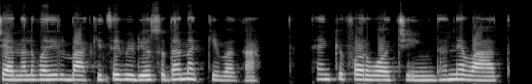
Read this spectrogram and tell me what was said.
चॅनलवरील बाकीचे व्हिडिओसुद्धा नक्की बघा. थँक्यू फॉर वॉचिंग धन्यवाद.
